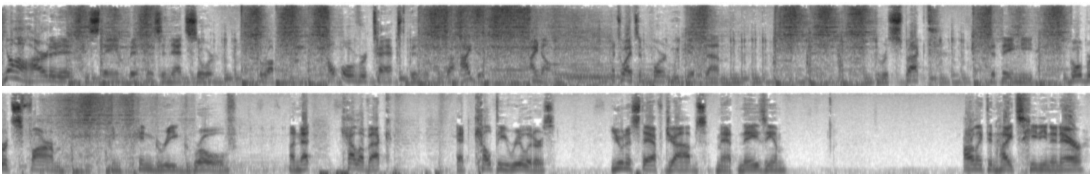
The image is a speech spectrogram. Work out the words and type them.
You know how hard it is to stay in business in that sewer? Corruption. How overtaxed businesses are? I do. I know. That's why it's important we give them the respect that they need. Goebbert's Farm in Pingree Grove. Annette Kalavec at Kelty Realtors. Unistaff Jobs, Mathnasium. Arlington Heights Heating and Air.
